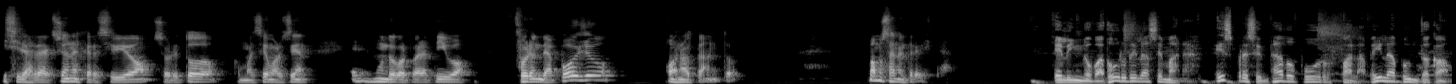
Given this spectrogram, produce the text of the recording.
y si las reacciones que recibió, sobre todo, como decíamos recién, en el mundo corporativo, fueron de apoyo o no tanto. Vamos a la entrevista. El innovador de la semana es presentado por falabella.com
